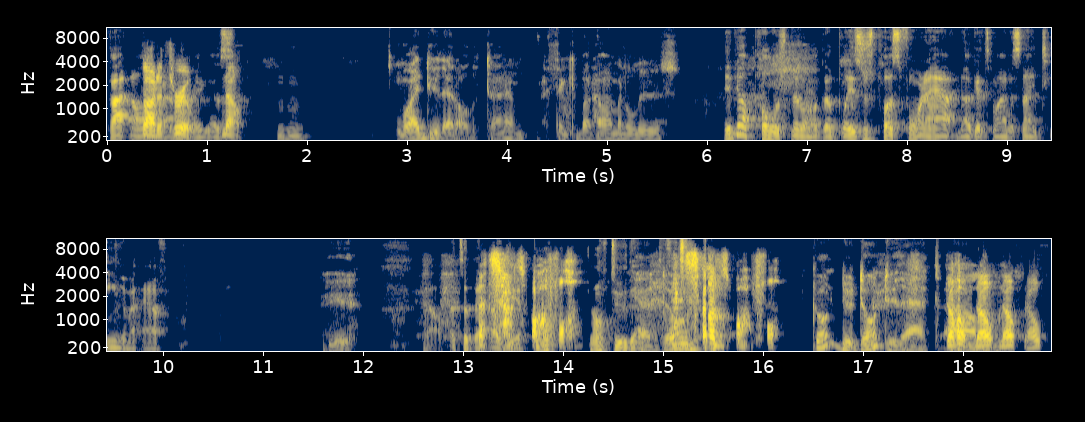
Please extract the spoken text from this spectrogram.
gotten all thought it through. No. Mm-hmm. Well, I do that all the time. I think about how I'm going to lose. Maybe I'll Polish middle. I'll go Blazers plus four and a half, Nuggets minus 19 and a half. Yeah. No, that's a bad that idea. sounds awful. Don't, don't that. Yeah, don't, that sounds awful. Don't do don't do that. No, um, nope, nope, nope.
